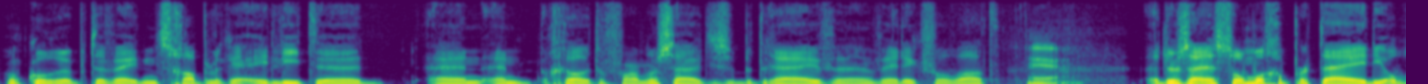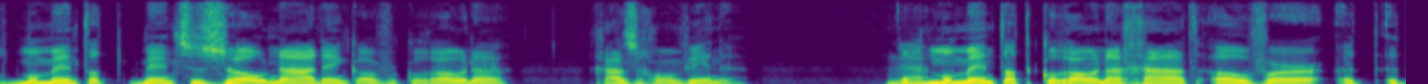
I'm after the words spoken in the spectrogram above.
een corrupte wetenschappelijke elite en, en grote farmaceutische bedrijven en weet ik veel wat. Ja. Er zijn sommige partijen die op het moment dat mensen zo nadenken over corona, gaan ze gewoon winnen. Op het moment dat corona gaat over het, het,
